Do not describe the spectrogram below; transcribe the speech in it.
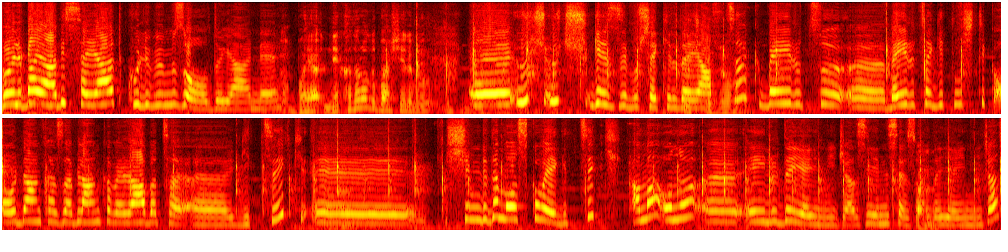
böyle bayağı bir seyahat kulübümüz oldu yani. Baya, ne kadar oldu başlayalı bu? Ee, üç, üç gezi bu şekilde Üç yaptık. Beyrut'u e, Beyrut'a gitmiştik. Oradan Casablanca ve Rabat'a e, gittik. E, şimdi de Moskova'ya gittik. Ama onu e, Eylül'de yayınlayacağız. Yeni sezonda yayınlayacağız.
